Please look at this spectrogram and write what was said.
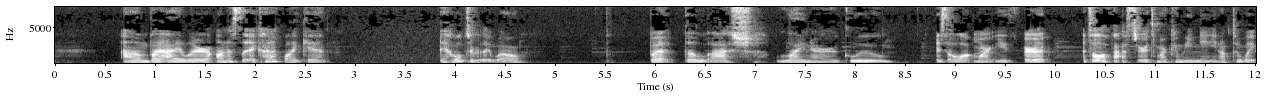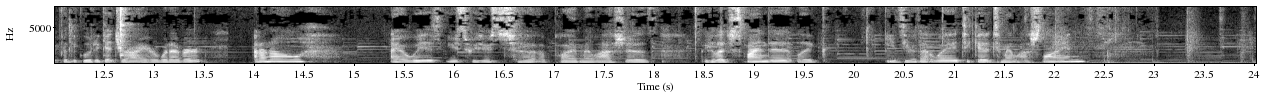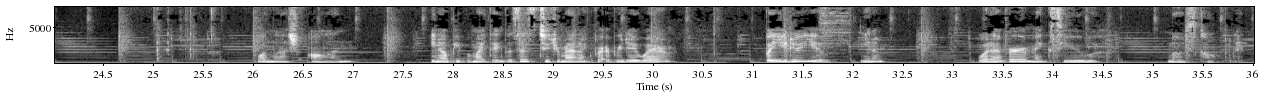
um, by Eylure. Honestly, I kind of like it. It holds it really well. But the lash liner glue is a lot more easy, or it's a lot faster. It's more convenient. You don't have to wait for the glue to get dry or whatever. I don't know. I always use tweezers to apply my lashes because I just find it like easier that way to get it to my lash line. One lash on. You know, people might think this is too dramatic for everyday wear, but you do you, you know? Whatever makes you most confident.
